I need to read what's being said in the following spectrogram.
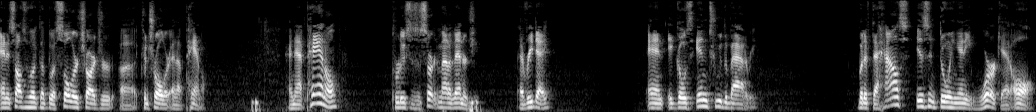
And it's also hooked up to a solar charger uh, controller and a panel. And that panel produces a certain amount of energy every day, and it goes into the battery. But if the house isn't doing any work at all,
